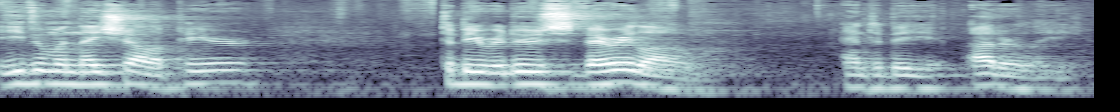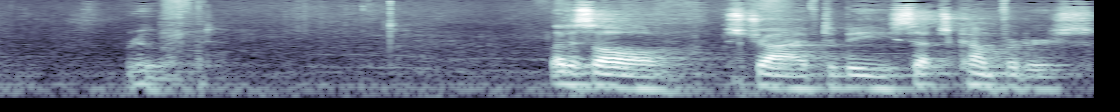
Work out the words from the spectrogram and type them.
even when they shall appear to be reduced very low and to be utterly ruined. Let us all strive to be such comforters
